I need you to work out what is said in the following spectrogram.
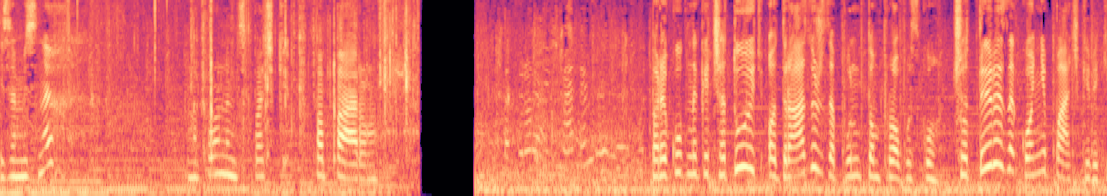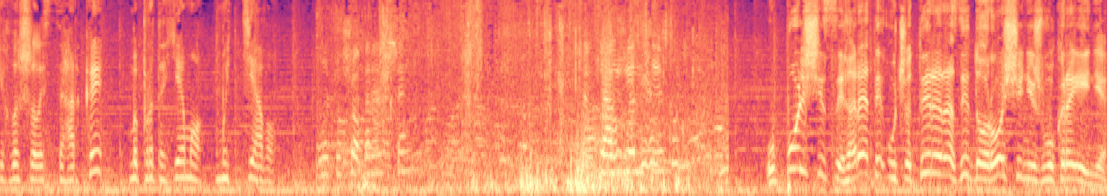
І замість них наповнимо ці пачки папером. Перекупники чатують одразу ж за пунктом пропуску. Чотири законні пачки, в яких лишились цигарки, ми продаємо миттєво. У Польщі сигарети у чотири рази дорожчі ніж в Україні.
